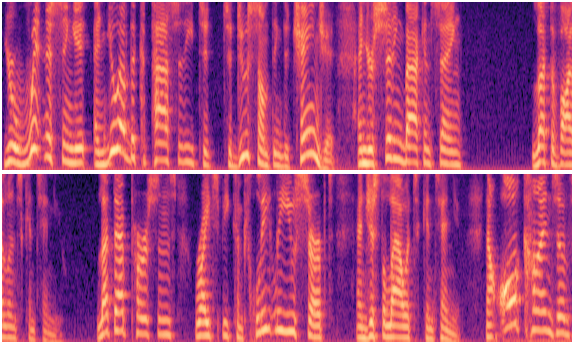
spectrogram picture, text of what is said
you're witnessing it and you have the capacity to, to do something to change it. And you're sitting back and saying, let the violence continue. Let that person's rights be completely usurped and just allow it to continue. Now, all kinds of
